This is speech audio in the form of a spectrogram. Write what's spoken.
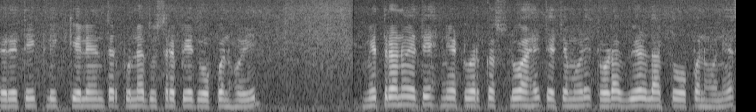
तर येथे क्लिक केल्यानंतर पुन्हा दुसरं पेज ओपन होईल. मित्रांनो येथे नेटवर्क स्लो आहे त्याच्यामुळे थोडा वेळ लागतो ओपन होण्यास.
